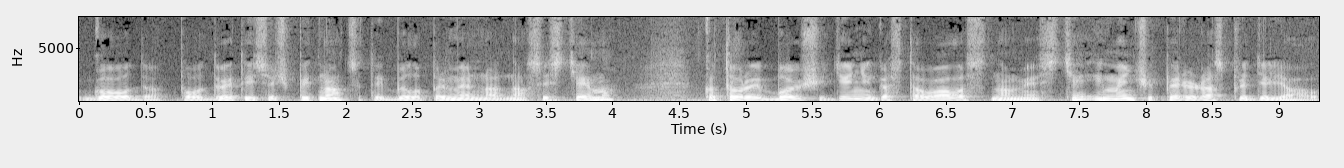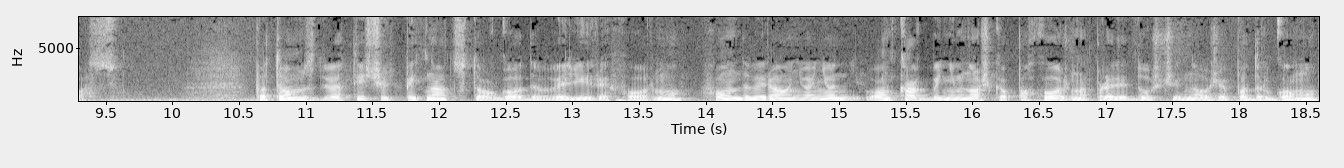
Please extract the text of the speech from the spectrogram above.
года по 2015 была примерно одна система, в которой больше денег оставалось на месте и меньше перераспределялось. Потом с 2015 года ввели реформу фонда выравнивания. Он, он как бы немножко похож на предыдущий, но уже по-другому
